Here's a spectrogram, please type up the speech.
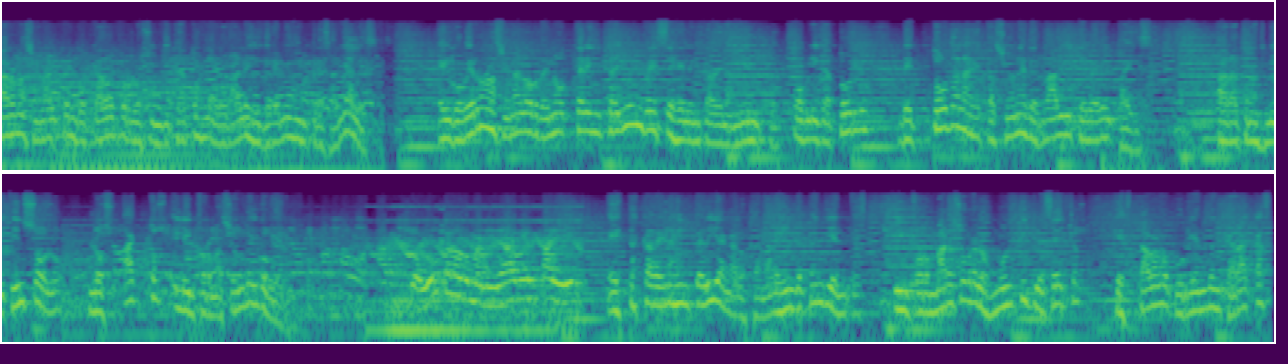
paro nacional convocado por los sindicatos laborales y gremios empresariales, el gobierno nacional ordenó 31 veces el encadenamiento obligatorio de todas las estaciones de radio y TV del país para transmitir solo los actos y la información del gobierno. Absoluta normalidad país. Estas cadenas impedían a los canales independientes informar sobre los múltiples hechos que estaban ocurriendo en Caracas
